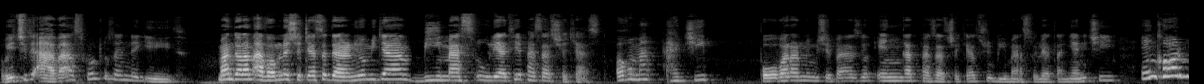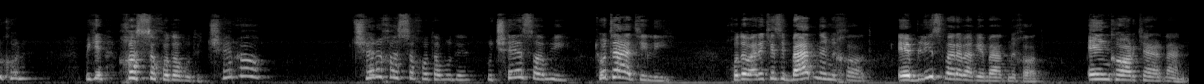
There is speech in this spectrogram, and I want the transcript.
خب یه چیزی عوض کن تو زندگیت. من دارم عوامل شکست درونی رو میگم. بی مسئولیتی پس از شکست. آقا من عجیب باورم نمیشه. بعضی اینقدر پس از شکستشون بی‌مسئولیتن. یعنی چی؟ کار می‌کنه. میگه خاص خدا بوده. چرا؟ چرا خاص خدا بوده؟ رو چه حسابی؟ تو تعطیلی. خدا برای کسی بد نمی‌خواد. ابلیس برای بقیه بد می‌خواد. انکار کردن.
